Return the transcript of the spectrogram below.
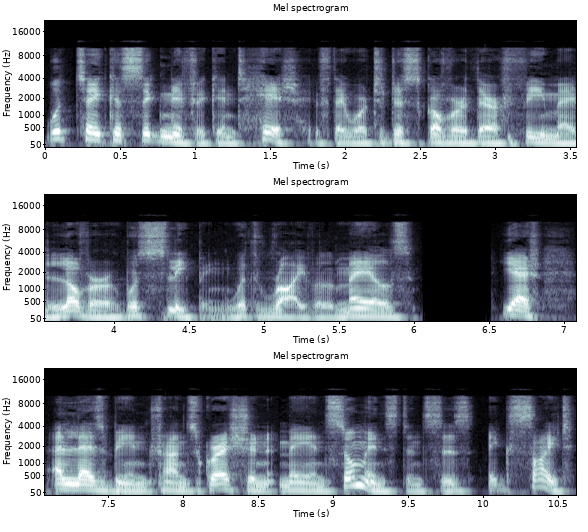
would take a significant hit if they were to discover their female lover was sleeping with rival males. Yet, a lesbian transgression may in some instances excite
